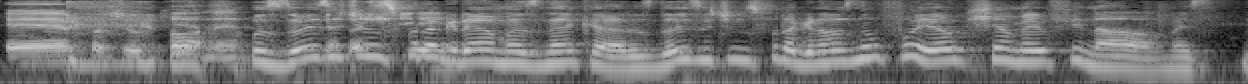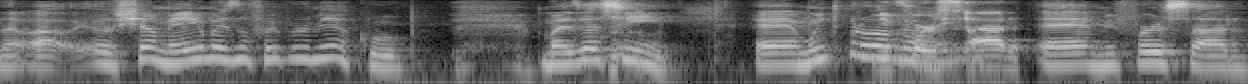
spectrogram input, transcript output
É, fazer o quê, ó, né? Os dois últimos programas, né, cara? Os dois últimos programas não foi eu que chamei o final. mas não, Eu chamei, mas não foi por minha culpa. Mas assim, é muito provavelmente. Me forçaram. É, me forçaram.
